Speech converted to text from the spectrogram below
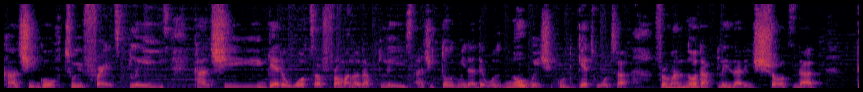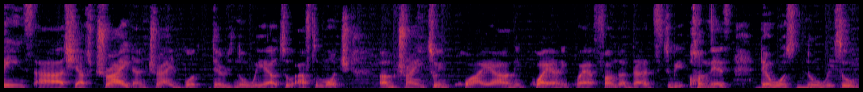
can't she go to a friend's place can't she get water from another place? And she told me that there was no way she could get water from another place that in short that things uh, she has tried and tried but there is no way out. So after much um, trying to inquire and inquire and inquire found out that to be honest there was no way. So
